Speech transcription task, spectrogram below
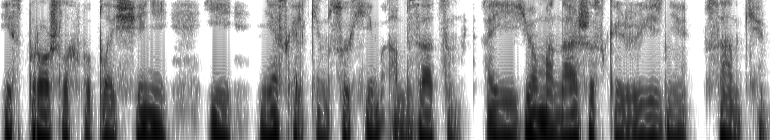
из прошлых воплощений и нескольким сухим абзацам о ее монашеской жизни в Санке.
